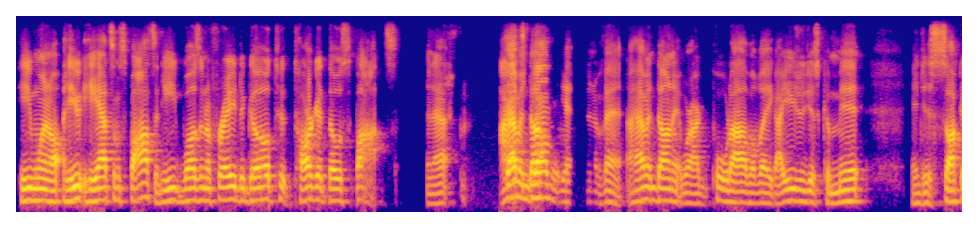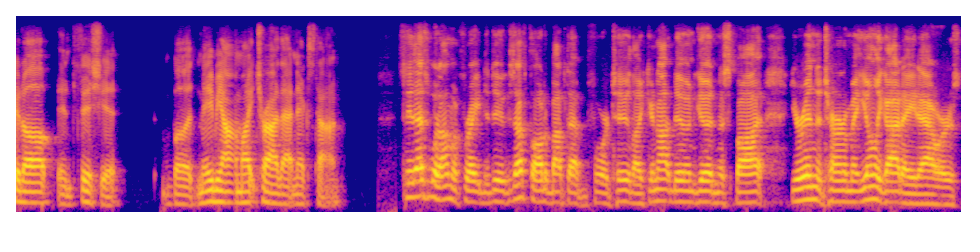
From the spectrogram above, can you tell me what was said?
he went. He he had some spots, and he wasn't afraid to go to target those spots. And that I That's haven't done it yet in an event. I haven't done it where I pulled out of a lake. I usually just commit and just suck it up and fish it. But maybe I might try that next time. See, that's what I'm afraid to do because I've thought about that before too. Like you're not doing good in the spot, you're in the tournament, you only got eight hours.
